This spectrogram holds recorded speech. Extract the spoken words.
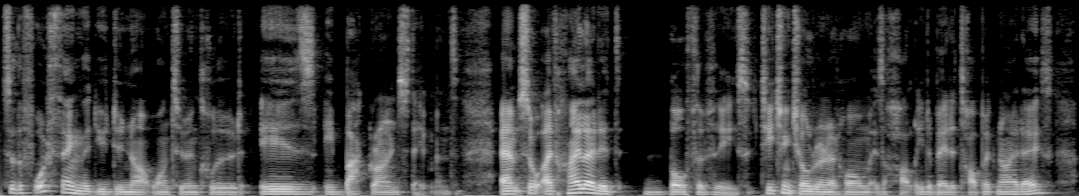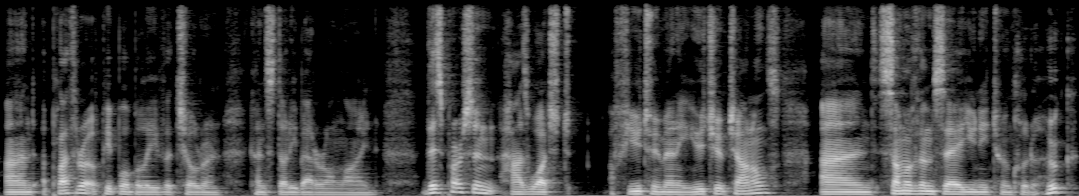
So the fourth thing that you do not want to include is a background statement. Um, so I've highlighted both of these. Teaching children at home is a hotly debated topic nowadays, and a plethora of people believe that children can study better online. this person has watched a few too many YouTube channels, and some of them say you need to include a hook,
